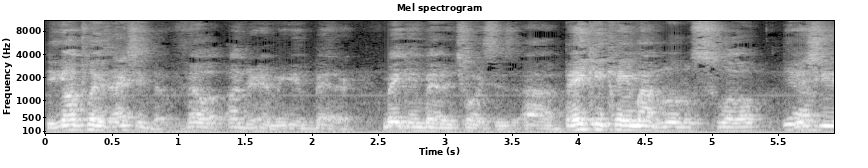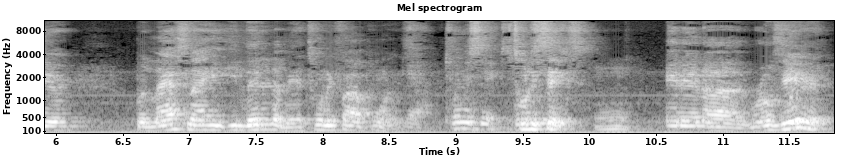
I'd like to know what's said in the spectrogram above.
the young players actually develop under him and get better, making better choices. Uh, Bacon came out a little slow Yeah. this year, but last night he, he lit it up. He had 25 points. Yeah, 26. 26. And then uh, Rozier,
